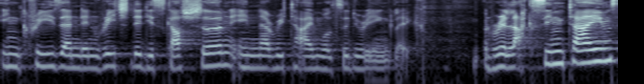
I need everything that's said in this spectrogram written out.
increase and enrich the discussion in every time also during like relaxing times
